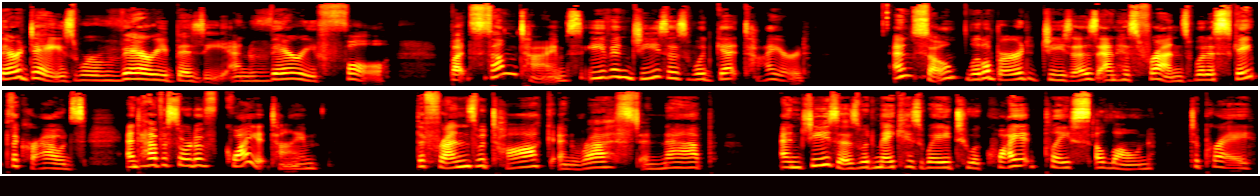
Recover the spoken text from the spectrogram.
Their days were very busy and very full, but sometimes even Jesus would get tired. And so, little bird Jesus and his friends would escape the crowds and have a sort of quiet time. The friends would talk and rest and nap, and Jesus would make his way to a quiet place alone to pray.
